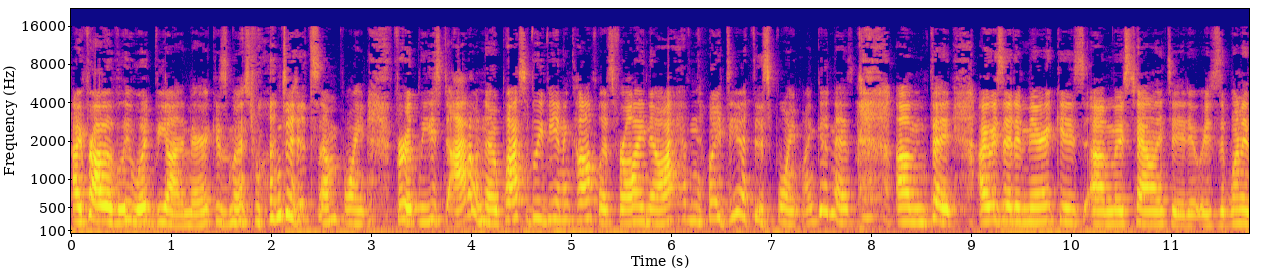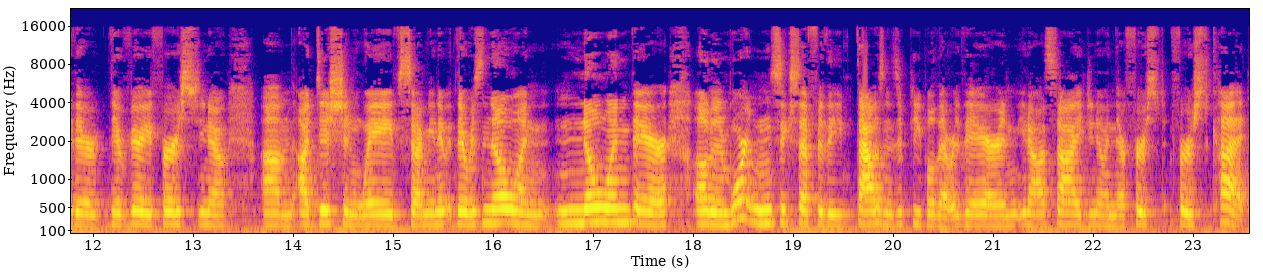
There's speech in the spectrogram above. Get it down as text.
I probably would be on America's Most Wanted at some point for at least, I don't know, possibly be an accomplice for all I know. I have no idea at this point, my goodness. Um, but I was at America's um, Most Talented. It was one of their, their very first, you know, um, audition waves. So, I mean, it, there was no one, no one there of importance except for the thousands of people that were there and, you know, outside, you know, in their first, first cut.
